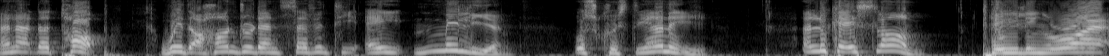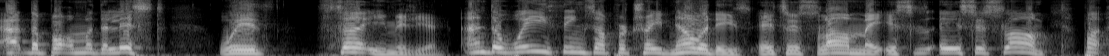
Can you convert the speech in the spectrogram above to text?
And at the top, with 178 million, was Christianity. And look at Islam, tailing right at the bottom of the list with 30 million. And the way things are portrayed nowadays, it's Islam, mate, it's, it's Islam. But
